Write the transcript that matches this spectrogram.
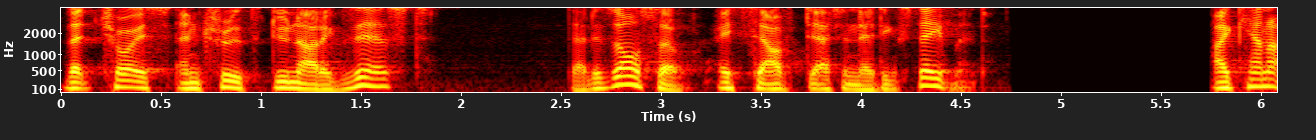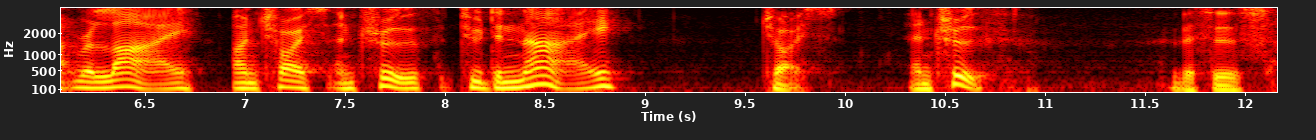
that choice and truth do not exist, that is also a self detonating statement. I cannot rely on choice and truth to deny choice and truth. This is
